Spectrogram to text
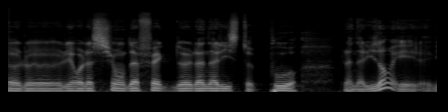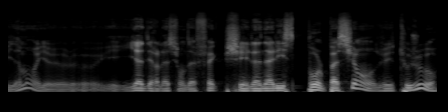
euh, le- les relations d'affect de l'analyste pour l'analysant. Et évidemment, il y, a, des relations d'affect chez l'analyste pour le patient, toujours.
